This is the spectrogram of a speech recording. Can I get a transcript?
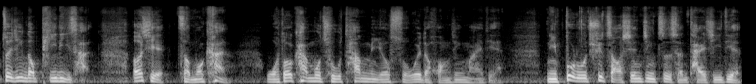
最近都霹雳惨，而且怎么看我都看不出他们有所谓的黄金买点。你不如去找先进制成台积电，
